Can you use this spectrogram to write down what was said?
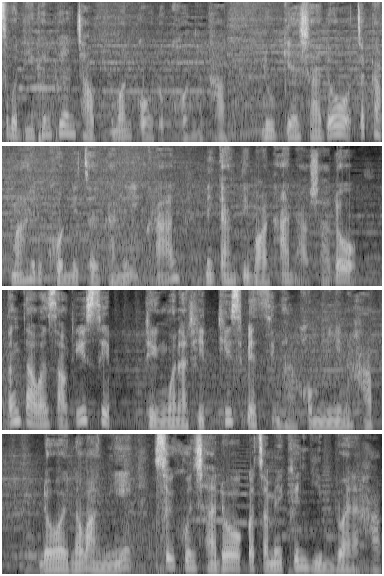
สวัสดีเพื่อนๆชาวโปเกมอนโกทุกคนนะครับลูเกียชาโดจะกลับมาให้ทุกคนได้เจอกันในอีกครั้ง ในการตีบอล5ดาวชาโดตั้งแต่วันเสาร์ที่ 10 ถึงวันอาทิตย์ที่ 11 สิงหาคมนี้นะครับ โดยระหว่างนี้ซุยคุณชาโดก็จะไม่ขึ้นยิมด้วยนะครับ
